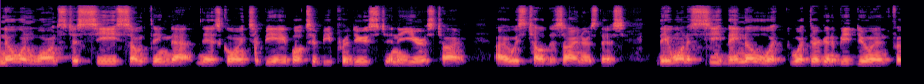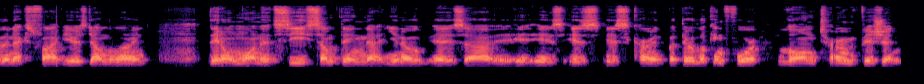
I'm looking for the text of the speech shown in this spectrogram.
no one wants to see something that is going to be able to be produced in a year's time. I always tell designers this. They want to see, they know what, what they're going to be doing for the next five years down the line they don't want to see something that you know is uh, is is is current, but they're looking for long term vision.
